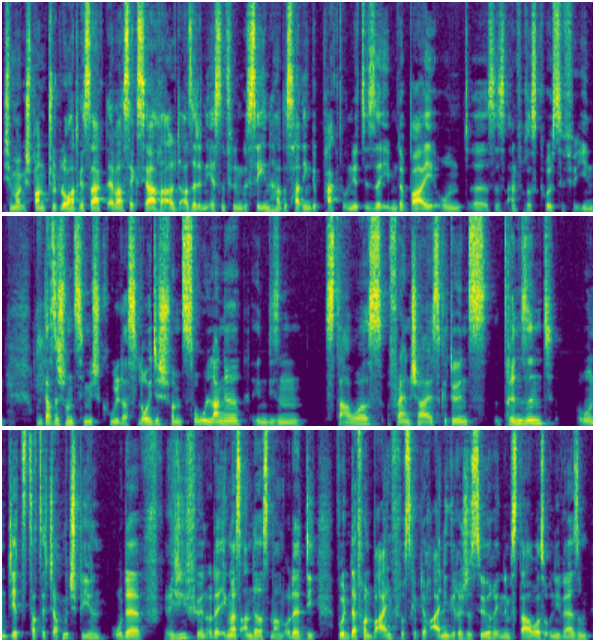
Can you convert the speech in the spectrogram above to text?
Ich bin mal gespannt. Jude Law hat gesagt, er war sechs Jahre alt, als er den ersten Film gesehen hat. Das hat ihn gepackt und jetzt ist er eben dabei und äh, es ist einfach das Größte für ihn. Und das ist schon ziemlich cool, dass Leute schon so lange in diesem Star Wars Franchise Gedöns drin sind und jetzt tatsächlich auch mitspielen oder Regie führen oder irgendwas anderes machen oder die wurden davon beeinflusst. Es gibt ja auch einige Regisseure in dem Star Wars-Universum,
